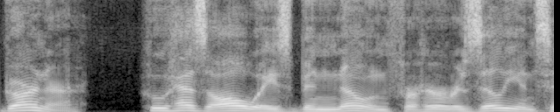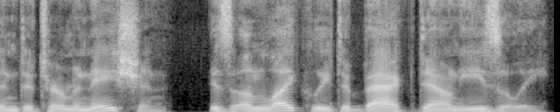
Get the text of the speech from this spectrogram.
Garner, who has always been known for her resilience and determination, is unlikely to back down easily.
